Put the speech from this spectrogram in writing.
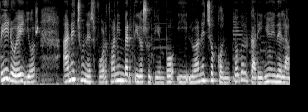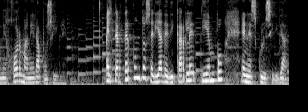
pero ellos han hecho un esfuerzo, han invertido su tiempo y lo han hecho con todo el cariño y de la mejor manera posible. El tercer punto sería dedicarle tiempo en exclusividad.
